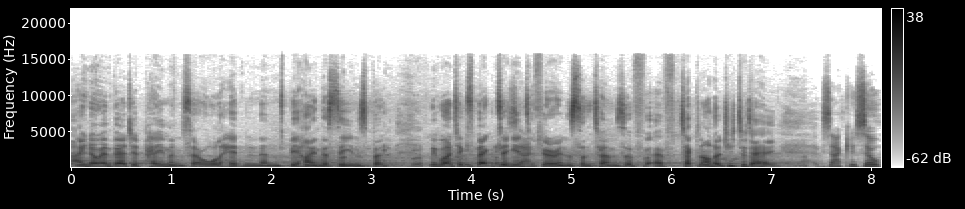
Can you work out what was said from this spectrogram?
I know embedded payments are all hidden and behind the scenes, but we weren't expecting exactly. interference in terms of, of, technology today. Exactly. So,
